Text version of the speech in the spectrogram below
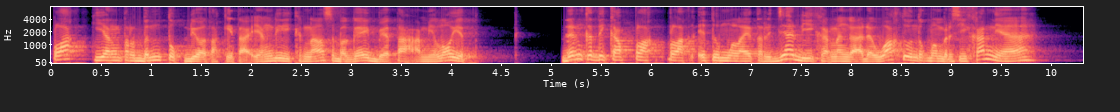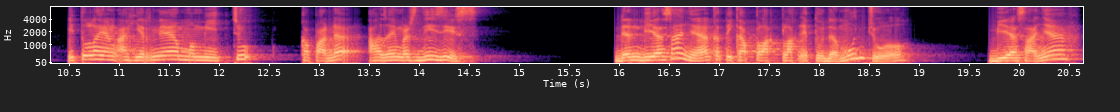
plak-plak yang terbentuk di otak kita yang dikenal sebagai beta amyloid. Dan ketika plak-plak itu mulai terjadi karena nggak ada waktu untuk membersihkannya, itulah yang akhirnya memicu kepada Alzheimer's disease. Dan biasanya ketika plak-plak itu udah muncul, biasanya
